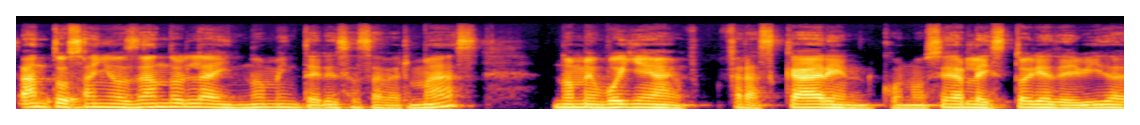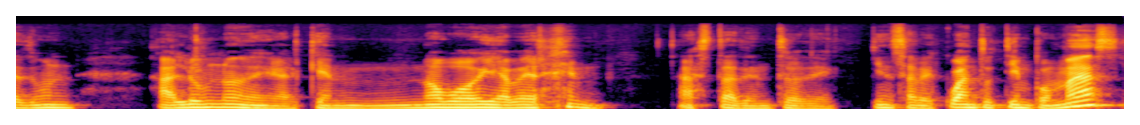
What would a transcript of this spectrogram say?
tantos años dándola y no me interesa saber más, no me voy a frascar en conocer la historia de vida de un alumno al que no voy a ver hasta dentro de quién sabe cuánto tiempo más.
